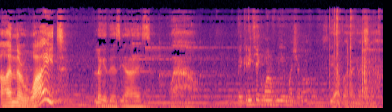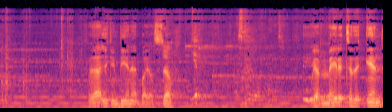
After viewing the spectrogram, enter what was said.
Oh, and they're white. Look at this, guys. Wow. Wait, can he take one of me with my shirt off? Yeah, but I got you. For that, you can be in it by yourself. Yep. We have made it to the end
